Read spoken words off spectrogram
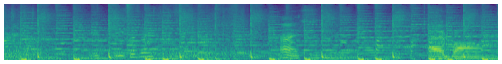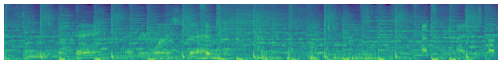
Run it up. Nice. I bombed for some reason. Okay, everyone is dead. That's me. I just got.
